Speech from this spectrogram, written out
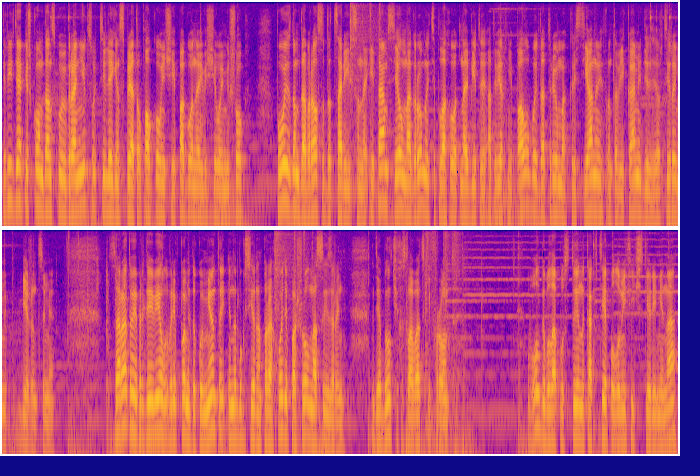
Перейдя пешком Донскую границу, Телегин спрятал полковничьи погоны и вещевой мешок. Поездом добрался до Царицына и там сел на огромный теплоход, набитый от верхней палубы до трюма крестьянами, фронтовиками, дезертирами, беженцами. В Саратове предъявил в Ревкоме документы и на буксирном пароходе пошел на Сызрань, где был Чехословацкий фронт. Волга была пустынна, как в те полумифические времена,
